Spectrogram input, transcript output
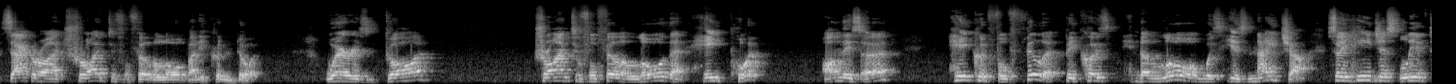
Zechariah tried to fulfill the law, but he couldn't do it. Whereas God, trying to fulfill a law that he put on this earth, he could fulfill it because the law was his nature. So he just lived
